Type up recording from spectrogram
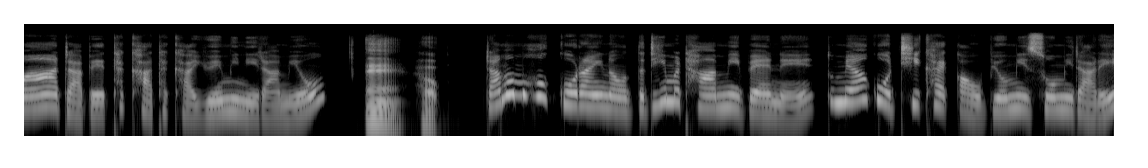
မားတာပဲထက်ခါထက်ခါရွေးမိနေတာမျိုးအင်းဟုတ်ဒါမှမဟုတ်ကိုယ်တိုင်တော့တတိမထားမိပဲနဲ့သူများကိုထိခိုက်ကောင်ပြောမိဆိုးမိတာတွေ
